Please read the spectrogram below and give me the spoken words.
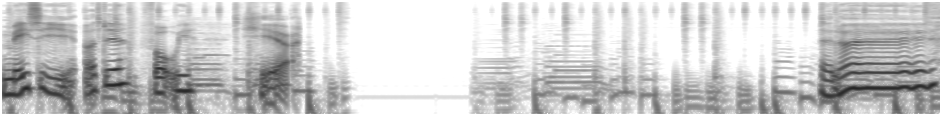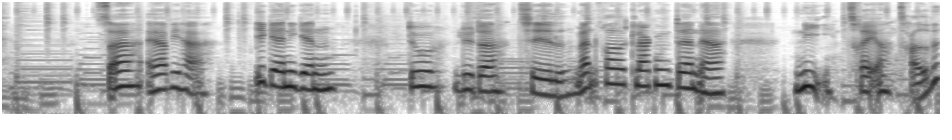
Macy, og det får vi her. Hallo. Så er vi her igen igen. Du lytter til Manfred. Klokken den er 9.33.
